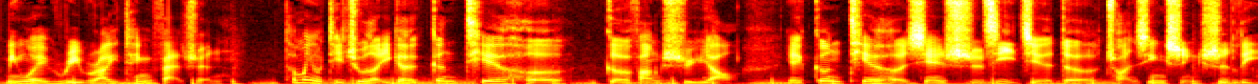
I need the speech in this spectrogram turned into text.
名为 Rewriting Fashion。他们有提出了一个更贴合各方需要，也更贴合现实季节的全新形式力。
